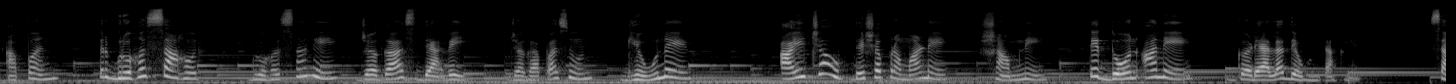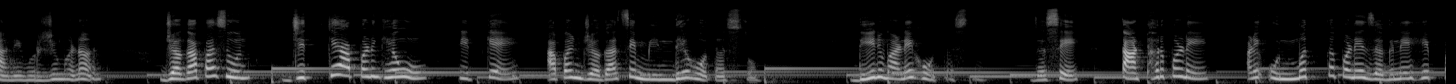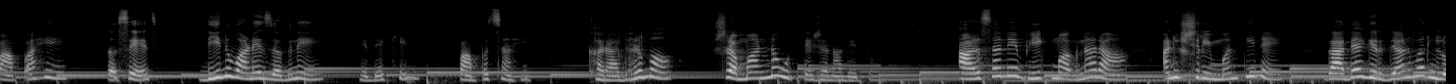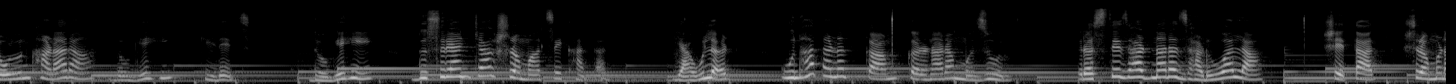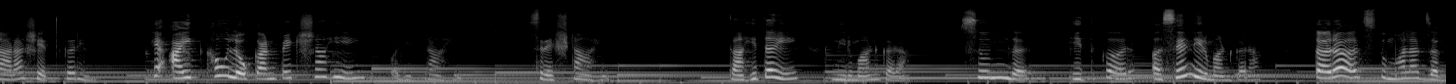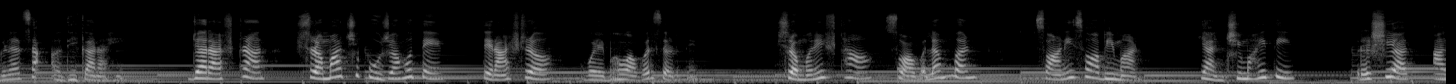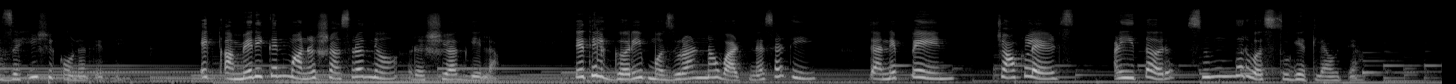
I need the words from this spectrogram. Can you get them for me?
आपण तर गृहस्थ आहोत. गृहस्थाने जगास द्यावे. जगापासून घेऊ नये. आईच्या उपदेशाप्रमाणे श्यामने ते दोन आणे गड्याला देऊन टाकले. साने गुरुजी म्हणत जगापासून जितके आपण घेऊ तितके आपण जगाचे मिंधे होत असतो. दिनवाणे होत असतो. जसे ताठरपणे आणि उन्मत्तपणे जगणे हे पाप आहे तसेच दिनवाणे जगणे हे देखील पापच आहे. खरा धर्म श्रमांना उत्तेजना देतो. आळसाने भीक मागणारा आणि श्रीमंतीने गाद्या गिरद्यांवर लोळून खाणारा दोघेही किडेच. दोघेही दुसऱ्यांच्या श्रमाचे खातात. याउलट उन्हा ताणात काम करणारा मजूर रस्ते झाडणारा झाडूवाला शेतात श्रमणारा शेतकरी हे आईतखाऊ लोकांपेक्षाही पवित्र आहेत श्रेष्ठ आहेत. काहीतरी निर्माण करा. सुंदर हितकर असे निर्माण करा. तरच तुम्हाला जगण्याचा अधिकार आहे. ज्या राष्ट्रात श्रमाची पूजा होते ते राष्ट्र वैभवावर चढते. श्रमनिष्ठा स्वावलंबन स्वानी स्वाभिमान यांची माहिती रशियात आजही शिकवण्यात येते. एक अमेरिकन मानसशास्त्रज्ञ रशियात गेला. तेथील गरीब मजुरांना वाटण्यासाठी त्याने पेन चॉकलेट्स आणि इतर सुंदर वस्तू घेतल्या होत्या.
